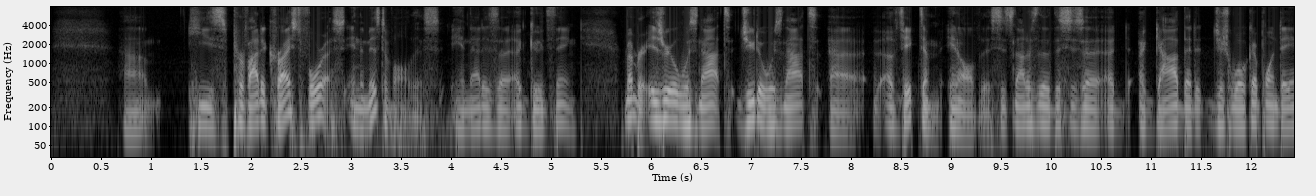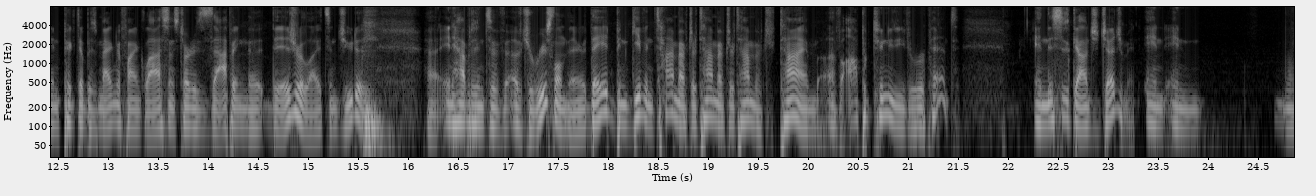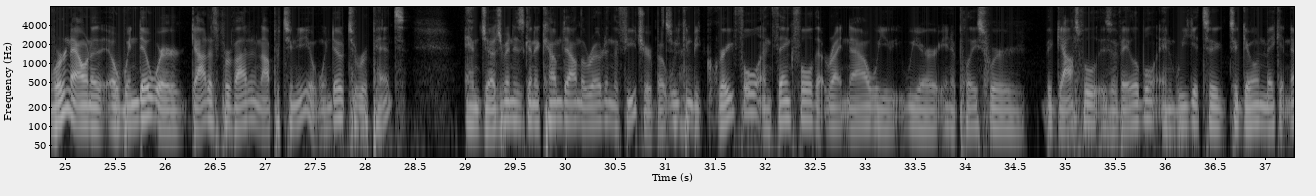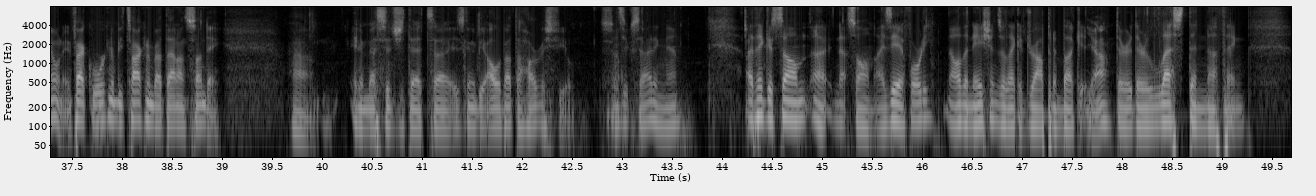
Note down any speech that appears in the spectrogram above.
um, He's provided Christ for us in the midst of all this, and that is a, a good thing remember Israel was not Judah was not uh, a victim in all of this. It's not as though this is a, a, a, God that just woke up one day and picked up his magnifying glass and started zapping the, the Israelites and Judah. Uh, inhabitants of, of Jerusalem there, they had been given time after time after time after time of opportunity to repent. And this is God's judgment. And, and we're now in a, a window where God has provided an opportunity, a window to repent and judgment is going to come down the road in the future. But That's we right. can be grateful and thankful that right now we we are in a place where the gospel is available and we get to to go and make it known. In fact, we're going to be talking about that on Sunday um, in a message that uh, is going to be all about the harvest field. So. That's exciting, man. I think it's Psalm, uh, not Psalm, Isaiah 40. All the nations are like a drop in a bucket. Yeah, they're they're less than nothing.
